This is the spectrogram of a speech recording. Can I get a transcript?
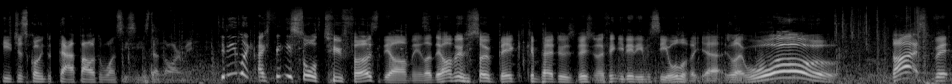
He's just going to tap out once he sees that army. Did he, like, I think he saw two-thirds of the army. Like, the army was so big compared to his vision. I think he didn't even see all of it yet. He's like, whoa! That's a bit...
